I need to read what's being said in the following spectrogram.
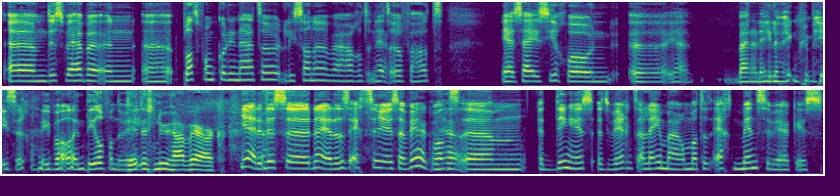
Ehm, dus we hebben een eh, platformcoördinator, Lisanne, waar Harold het net Ja. over had. Ja, zij is hier gewoon eh, ja, bijna de hele week mee bezig. Of in ieder geval een deel van de week. Dit is nu haar werk. Ja, dit is, eh, nou ja, dat is echt serieus aan werk. Want Ja. ehm, het ding is, het werkt alleen maar omdat het echt mensenwerk is.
